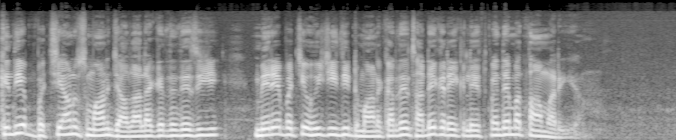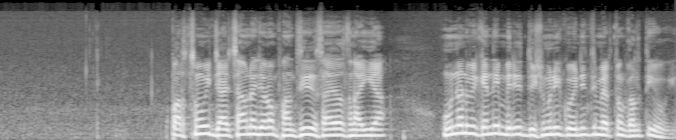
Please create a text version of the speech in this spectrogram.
ਕਹਿੰਦੀ ਇਹ ਬੱਚਿਆਂ ਨੂੰ ਸਮਾਨ ਜ਼ਿਆਦਾ ਲੈ ਕੇ ਦਿੰਦੇ ਸੀ ਜੀ। ਮੇਰੇ ਬੱਚੇ ਉਹੀ ਚੀਜ਼ ਦੀ ਡਿਮਾਂਡ ਕਰਦੇ ਸਾਡੇ ਘਰੇ ਕਲੇਸ਼ ਪੈਂਦੇ ਮੈਂ ਤਾਂ ਮਾਰੀ ਆ। ਪਰਸੋਂ ਵੀ ਜੱਜ ਸਾਹਿਬ ਨੇ ਜਦੋਂ ਫਾਂਸੀ ਦੀ ਸਜ਼ਾ ਸੁਣਾਈ ਆ ਉਹਨਾਂ ਨੂੰ ਵੀ ਕਹਿੰਦੀ ਮੇਰੀ ਦੁਸ਼ਮਣੀ ਕੋਈ ਨਹੀਂ ਤੇ ਮੇਰੇ ਤੋਂ ਗਲਤੀ ਹੋ ਗਈ।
